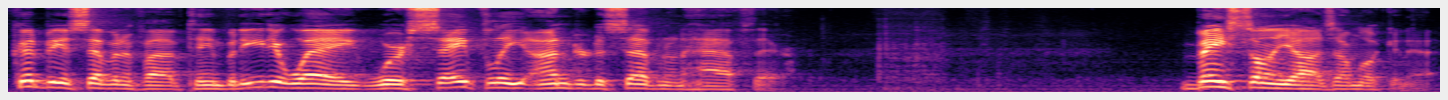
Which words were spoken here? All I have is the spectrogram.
Could be a seven and five team, but either way, we're safely under the seven and a half there. Based on the odds I'm looking at.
